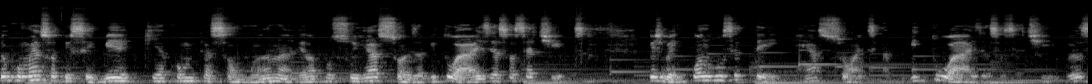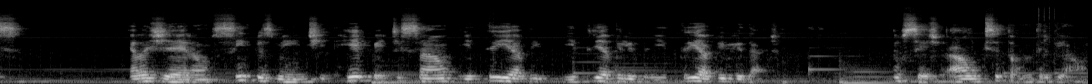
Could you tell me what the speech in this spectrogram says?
eu começo a perceber que a comunicação humana, ela possui reações habituais e associativas. Veja bem, quando você tem reações habituais e associativas, elas geram simplesmente repetição e, triabilidade, ou seja, algo que se torna trivial.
